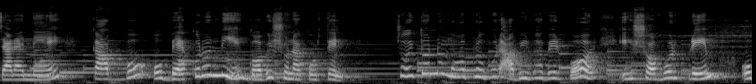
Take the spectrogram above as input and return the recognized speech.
যারা ন্যায়, কাব্য ও ব্যাকরণ নিয়ে গবেষণা করতেন। চৈতন্য মহাপ্রভুর আবির্ভাবের পর এই শহর প্রেম ও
